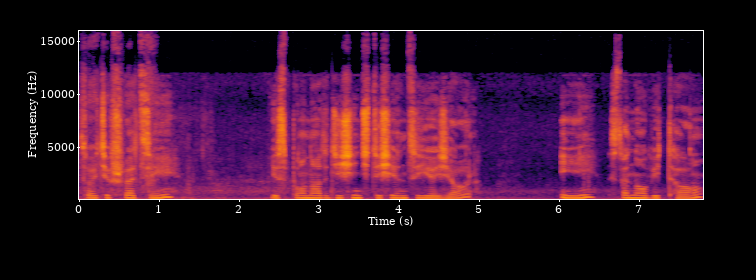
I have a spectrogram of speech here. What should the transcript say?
Słuchajcie, w Szwecji jest ponad 10 tysięcy jezior i stanowi to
